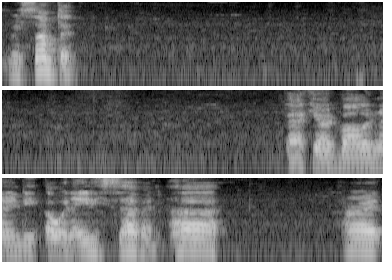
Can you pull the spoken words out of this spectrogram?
Give me something. Backyard baller 90. Oh, an 87. Uh, all right.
